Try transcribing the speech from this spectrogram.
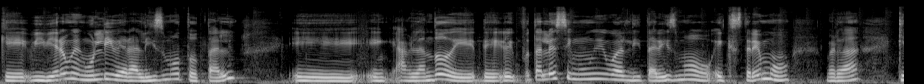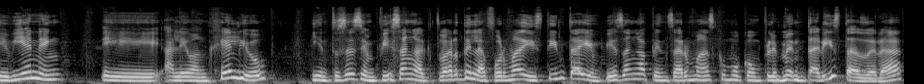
que vivieron en un liberalismo total, eh, hablando de, tal vez en un igualitarismo extremo, ¿verdad? Que vienen eh, al Evangelio y entonces empiezan a actuar de la forma distinta y empiezan a pensar más como complementaristas, ¿verdad?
